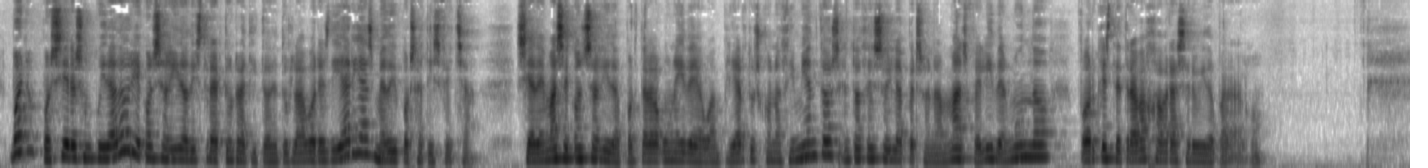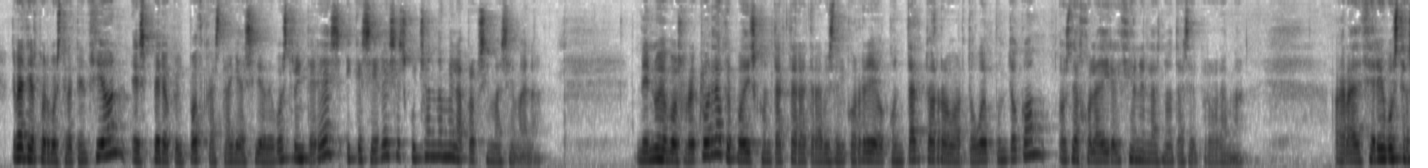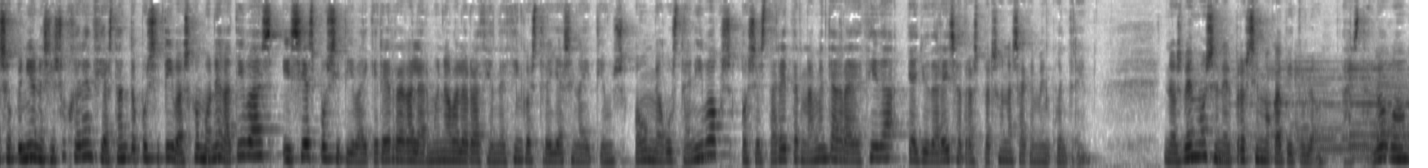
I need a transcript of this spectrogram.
Bueno, pues si eres un cuidador y he conseguido distraerte un ratito de tus labores diarias, me doy por satisfecha. Si además he conseguido aportar alguna idea o ampliar tus conocimientos, entonces soy la persona más feliz del mundo porque este trabajo habrá servido para algo. Gracias por vuestra atención, espero que el podcast haya sido de vuestro interés y que sigáis escuchándome la próxima semana. De nuevo os recuerdo que podéis contactar a través del correo contacto os dejo la dirección en las notas del programa. Agradeceré vuestras opiniones y sugerencias, tanto positivas como negativas, y si es positiva y queréis regalarme una valoración de 5 estrellas en iTunes o un me gusta en iVoox, os estaré eternamente agradecida y ayudaréis a otras personas a que me encuentren. Nos vemos en el próximo capítulo. Hasta luego.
